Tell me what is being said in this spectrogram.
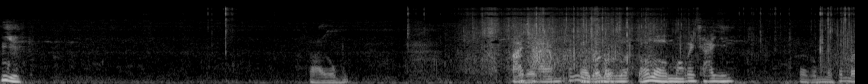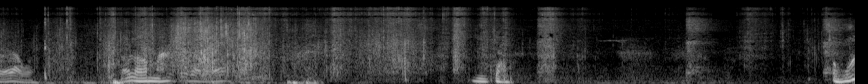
Cái gì? Xài rụng. Phải xài không? Thấy gì đỏ, đỏ, đỏ lồm mà cái xài gì? Xài rụng mà sắp bể đâu rồi. đỏ lồm mà. Cái gì trời ủa?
